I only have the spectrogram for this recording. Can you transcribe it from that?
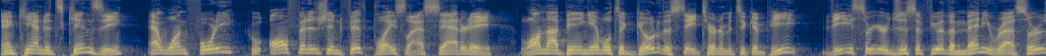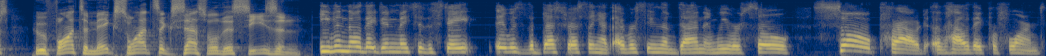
and Candace Kinsey at 140, who all finished in fifth place last Saturday. While not being able to go to the state tournament to compete, these three are just a few of the many wrestlers who fought to make SWAT successful this season. Even though they didn't make to the state, it was the best wrestling I've ever seen them done, and we were so so proud of how they performed.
